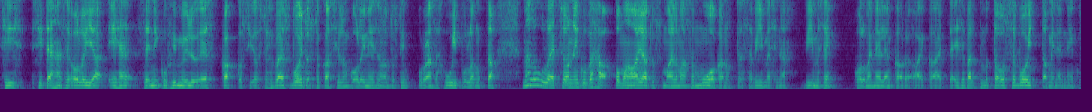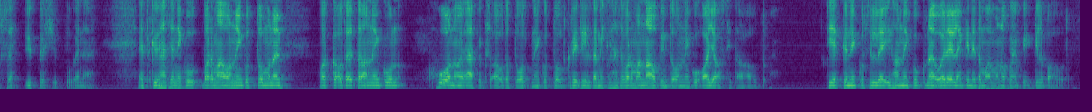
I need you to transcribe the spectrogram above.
Siis sitähän se oli, ja eihän se niinku hymyily edes kakkosijoista. Hyvä jos voitostakaan silloin, kun oli niin sanotusti uransa huipulla, mutta mä luulen, että se on niinku vähän omaa ajatusmaailmaansa muokannut tässä viimeisenä, viimeisen kolmen neljän kauden aikaa, että ei se välttämättä ole se voittaminen niinku se ykkösjuttu enää. Että kyllähän se niinku varmaan on niinku tuommoinen, vaikka otetaan niinku huonoin F1-auto tuolta, niinku, tuolta gridiltä, niin kyllähän se varmaan nautinto on niinku ajaa sitä autoa. Tiedätkö, niinku, ihan niinku, ne on edelleenkin niitä maailman nopeampia kilpa-autoja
